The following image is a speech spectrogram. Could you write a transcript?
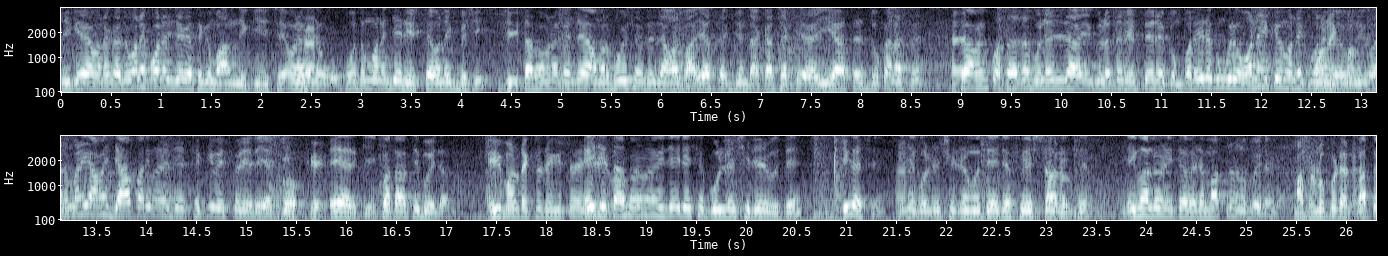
জিগে মনে কাছে অনেক অনেক জায়গা থেকে মাল নিয়ে কিনেছে মনে কাছে প্রথম মনে যে রেটটা অনেক বেশি হ্যাঁ। তারপর মনে কাছে আমার পরিচয়তে যে আমার ভাই আছে একজন ঢাকা চাকরি ইয়ে আছে দোকান আছে হ্যাঁ। তো আমি কথাটা বলে যে এগুলোতে রেট তো এরকম। পরে এরকম করে অনেকে অনেক মানে অনেক মানে মানে আমি যা পারি মানে যে স্যাক্রিফাইস করিয়ে দিই আর কি. এই আর কি কথাতে বললাম। এই মালটা একটু দেখি তো এই যে তারপরে মানে যে এটা হচ্ছে গোল্ডেন শিটের মধ্যে ঠিক আছে? এই যে গোল্ডেন শিটের মধ্যে এটা ফ্রেশ হ্যাঁ। আছে এই মালও নিতে হবে এটা মাত্র নব্বই টাকা। মাত্র নব্বই টাকা? মাত্র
